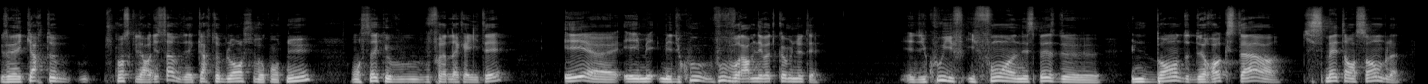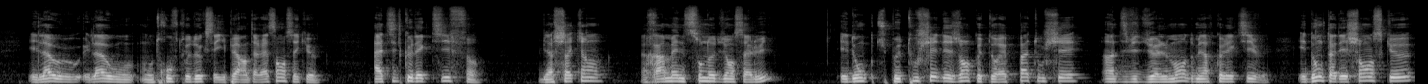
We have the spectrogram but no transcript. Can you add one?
vous avez carte, je pense qu'il leur dit ça, vous avez carte blanche sur vos contenus, on sait que vous, vous ferez de la qualité, et, euh, et mais, du coup, vous, vous ramenez votre communauté. Et du coup, ils, font une espèce de, une bande de rockstars qui se mettent ensemble, et là où, et là où on trouve tous les deux que c'est hyper intéressant, c'est que, à titre collectif, bien chacun ramène son audience à lui, et donc, tu peux toucher des gens que tu n'aurais pas touché individuellement de manière collective. Et donc, tu as des chances que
